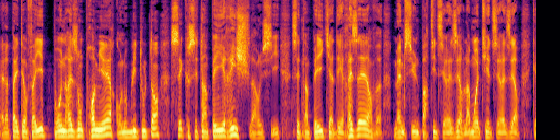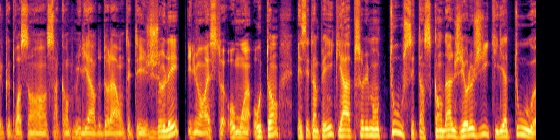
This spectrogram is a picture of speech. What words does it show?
Elle n'a pas été en faillite pour une raison première qu'on oublie tout le temps, c'est que c'est un pays riche la Russie. C'est un pays qui a des réserves, même si une partie de ses réserves, la moitié de ses réserves, quelques 350 milliards de dollars ont été gelés. Il lui en reste au moins autant, et c'est un pays qui a absolument tout. C'est un scandale géologique. Il y a tout,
